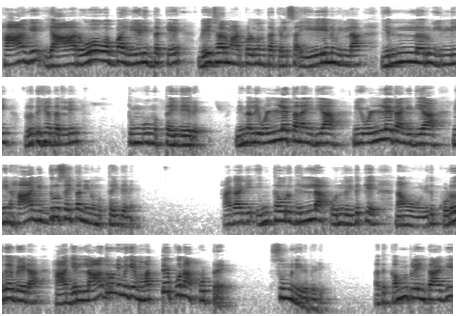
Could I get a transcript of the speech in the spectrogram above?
ಹಾಗೆ ಯಾರೋ ಒಬ್ಬ ಹೇಳಿದ್ದಕ್ಕೆ ಬೇಜಾರು ಮಾಡ್ಕೊಳ್ಳುವಂತ ಕೆಲಸ ಏನೂ ಇಲ್ಲ. ಎಲ್ಲರೂ ಇಲ್ಲಿ ಹೃದಯದಲ್ಲಿ ತುಂಬು ಮುತ್ತೈದೇರೆ ನಿನ್ನಲ್ಲಿ ಒಳ್ಳೆತನ ಇದೆಯಾ? ನೀ ಒಳ್ಳೇದಾಗಿದೆಯಾ? ನೀನು ಹಾಗಿದ್ರೂ ಸಹಿತ ನೀನು ಮುತ್ತೈದೇನೆ. ಹಾಗಾಗಿ ಇಂಥವ್ರದ್ದೆಲ್ಲ ಒಂದು ಇದಕ್ಕೆ ನಾವು ಇದಕ್ಕೆ ಕೊಡೋದೇ ಬೇಡ. ಹಾಗೆಲ್ಲಾದರೂ ನಿಮಗೆ ಮತ್ತೆ ಪುನಃ ಕೊಟ್ಟರೆ ಸುಮ್ಮನಿರಬೇಡಿ ಅದು ಕಂಪ್ಲೇಂಟ್ ಆಗಿ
